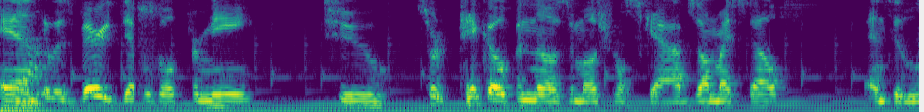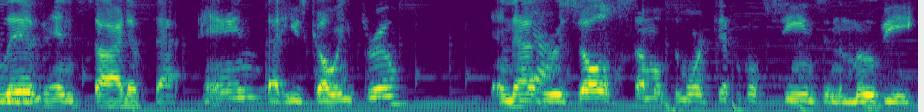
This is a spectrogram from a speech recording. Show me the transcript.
And Yeah. it was very difficult for me to sort of pick open those emotional scabs on myself and to mm-hmm. live inside of that pain that he's going through. And as Yeah. a result, some of the more difficult scenes in the movie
